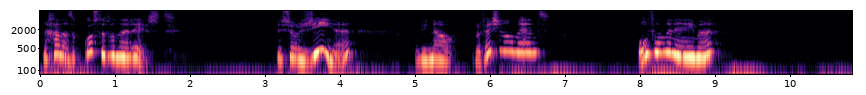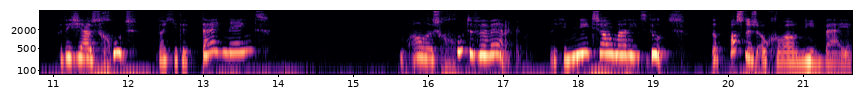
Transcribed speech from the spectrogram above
dan gaat dat ten koste van de rest. Dus zo zie je, of je nou professional bent of ondernemer, het is juist goed dat je de tijd neemt om alles goed te verwerken. Dat je niet zomaar iets doet. Dat past dus ook gewoon niet bij je.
